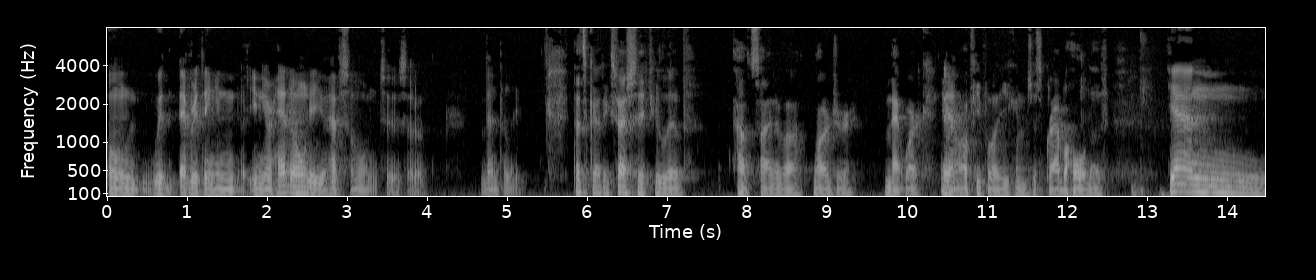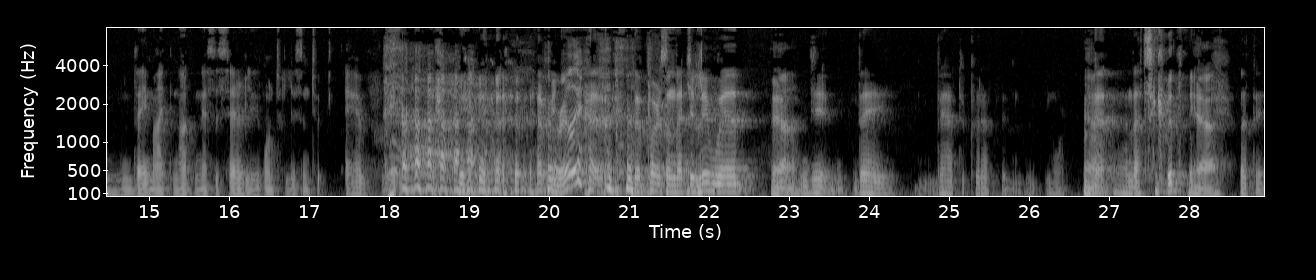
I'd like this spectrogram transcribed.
on with everything in in your head only you have someone to sort of ventilate That's good, especially if you live outside of a larger network, you Yeah. know, of people you can just grab a hold of. yeah and they might not necessarily want to listen to every I mean, Really? the person that you live with Yeah. they they have to put up with more Yeah. and that's a good thing Yeah. that they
